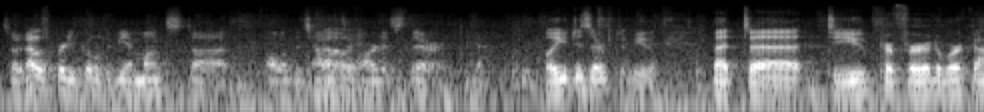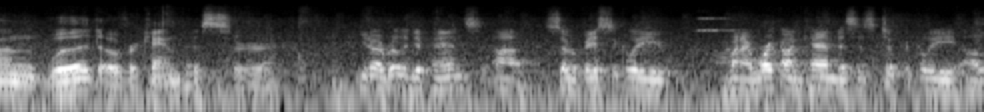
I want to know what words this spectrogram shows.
So that was pretty cool to be amongst uh, all of the talented Oh, yeah. artists there. Yeah. Well, you deserve to be there. But uh, do you prefer to work on wood over canvas, or? You know, it really depends. Uh, so basically, when I work on canvas, it's typically a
